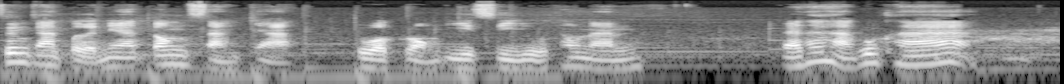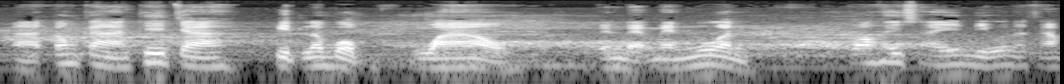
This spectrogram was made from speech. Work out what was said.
ซึ่งการเปิดเนี่ยต้องสั่งจากตัวกล่อง ECU เท่านั้น แต่ถ้าหากลูกค้าต้องการที่จะปิดระบบวาล์วเป็นแบบแมนนวลก็ให้ใช้นิ้วนะครับ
